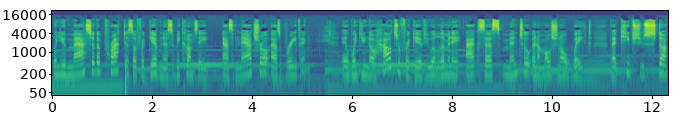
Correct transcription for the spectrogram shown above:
When you master the practice of forgiveness, it becomes a, as natural as breathing. And when you know how to forgive, you eliminate excess mental and emotional weight that keeps you stuck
